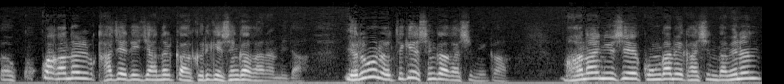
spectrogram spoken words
어, 국가관을 가져야 되지 않을까 그렇게 생각 안 합니다. 여러분 어떻게 생각하십니까? 만화뉴스에 공감해 가신다면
